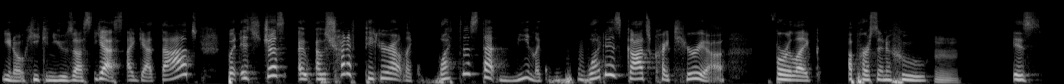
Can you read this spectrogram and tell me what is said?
You know, he can use us. Yes, I get that. But it's just, I, I was trying to figure out, like, what does that mean? Like, what is God's criteria for like a person who Mm. is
